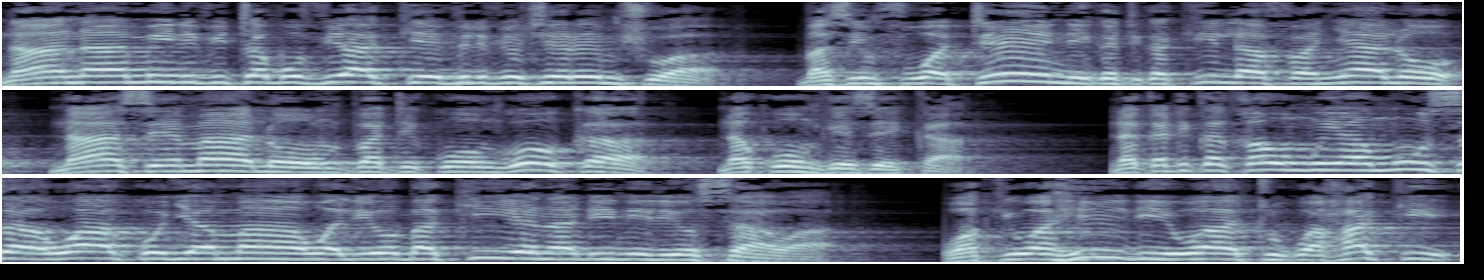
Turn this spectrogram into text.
na anaamini vitabu vyake vilivyoteremshwa. Basi mfuateni katika kila afanyalo na asemalo mpate kuongoka na kuongezeka. Na katika kaumu ya Musa wako jamaa waliobakia na dini iliyo sawa, wakiwahidi watu kwa haki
